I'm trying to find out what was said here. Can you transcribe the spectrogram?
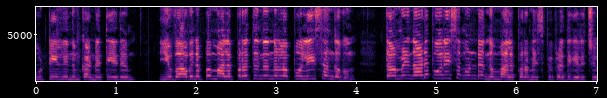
ഊട്ടിയിൽ നിന്നും കണ്ടെത്തിയത്. യുവാവിനൊപ്പം മലപ്പുറത്ത് നിന്നുള്ള പോലീസ് സംഘവും തമിഴ്നാട് പോലീസും ഉണ്ടെന്നും മലപ്പുറം എസ് പി പ്രതികരിച്ചു.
